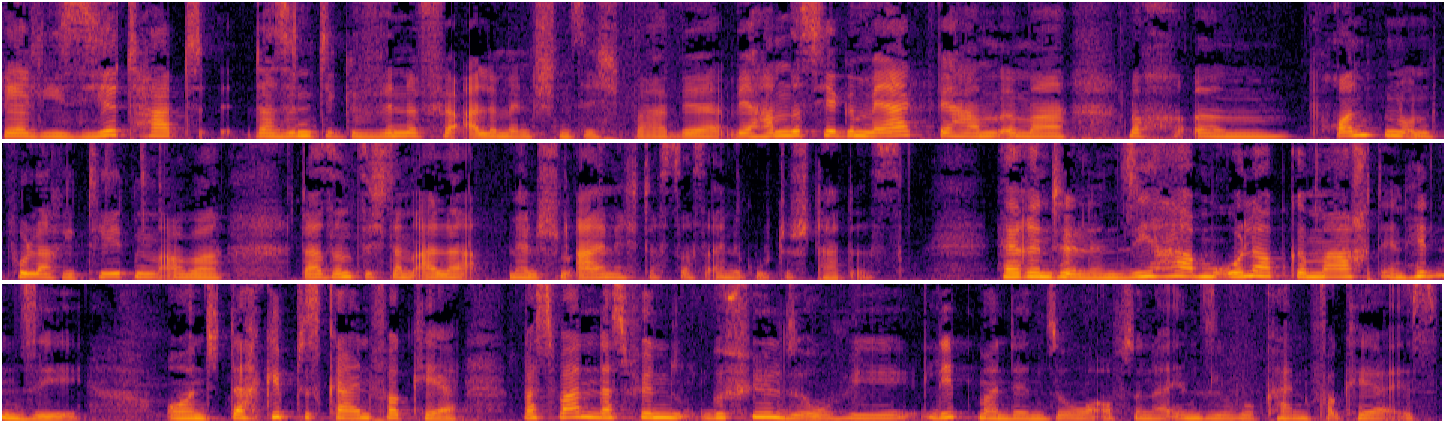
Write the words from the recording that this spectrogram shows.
realisiert hat, da sind die Gewinne für alle Menschen sichtbar. Wir, wir haben das hier gemerkt, wir haben immer noch ähm, Fronten und Polaritäten, aber da sind sich dann alle Menschen einig, dass das eine gute Stadt ist. Herr Rintelen, Sie haben Urlaub gemacht in Hittensee und da gibt es keinen Verkehr. Was war denn das für ein Gefühl so? Wie lebt man denn so auf so einer Insel, wo kein Verkehr ist?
